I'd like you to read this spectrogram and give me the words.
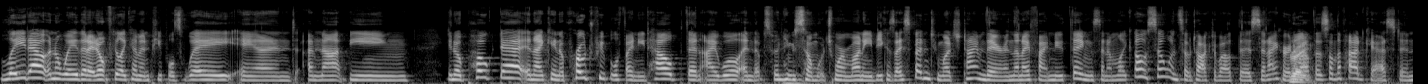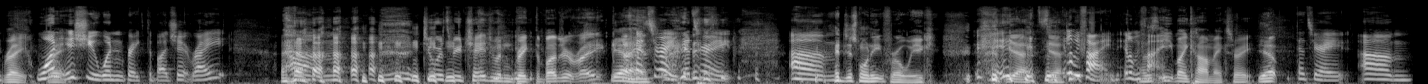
laid out in a way that i don't feel like i'm in people's way and i'm not being you know poked at and i can approach people if i need help then i will end up spending so much more money because i spend too much time there and then i find new things and i'm like oh so and so talked about this and i heard Right. about this on the podcast and Right, one right. issue wouldn't break the budget right Two or three change wouldn't break the budget, right? Yeah, that's right that's right I just won't eat for a week. yeah, yeah. it'll be fine it'll be I'll just fine eat my comics, right? Yep. That's right. Um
